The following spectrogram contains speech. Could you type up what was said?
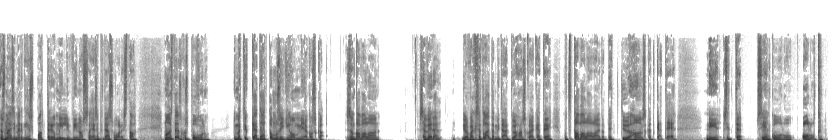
Jos mä esimerkiksi, jos patteri on millin vinossa ja se pitää suoristaa, mä oon sitä joskus puhunut, niin mä tykkään tehdä tommosiakin hommia, koska se on tavallaan, se vedät, jos vaikka sä et laita mitään työhanskoja käteen, mutta tavallaan laitat ne työhanskat käteen, niin sitten siihen kuuluu olut.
